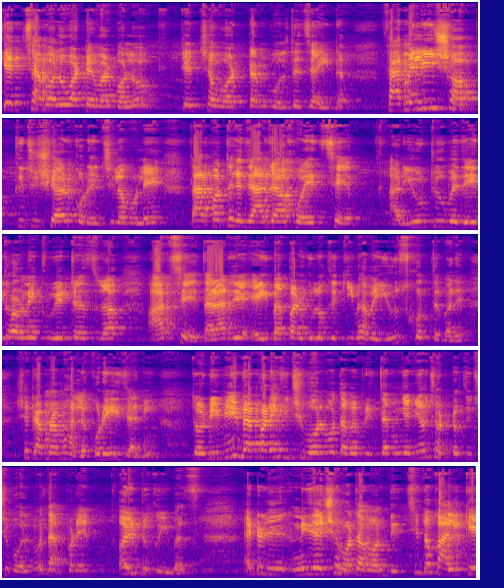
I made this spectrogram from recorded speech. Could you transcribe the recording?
কেচ্ছা বলো হোয়াট এভার বলো, কেচ্ছা ওয়ার্ডটা আমি বলতে চাই না। ফ্যামিলি সব কিছু শেয়ার করেছিল বলে, তারপর থেকে যা যা হয়েছে, আর ইউটিউবে যেই ধরনের ক্রিয়েটার্সরা আছে, তারা যে এই ব্যাপারগুলোকে কীভাবে ইউজ করতে পারে, সেটা আমরা ভালো করেই জানি। তো রিমির ব্যাপারে কিছু বলব, তবে প্রীতমকে নিয়েও ছোট্ট কিছু বলব, তারপরে ওইটুকুই বাস। একটু নিজস্ব মতামত দিচ্ছি। তো কালকে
